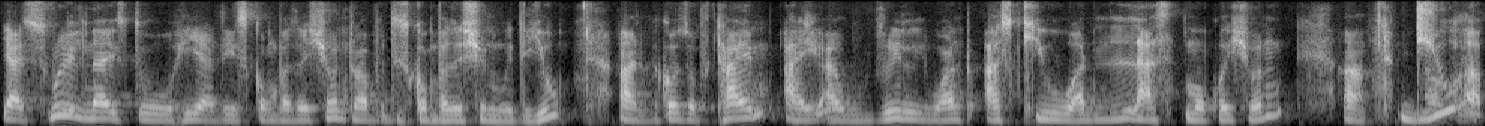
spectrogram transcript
Yeah, it's really nice to hear this conversation, to have this conversation with you. And because of time, I, I really want to ask you one last more question. Uh, do okay. you have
